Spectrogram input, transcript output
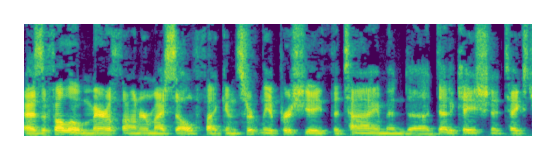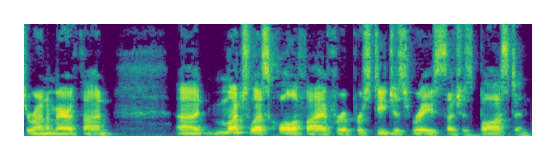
as a fellow marathoner myself, I can certainly appreciate the time and uh, dedication it takes to run a marathon, uh, much less qualify for a prestigious race such as Boston.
